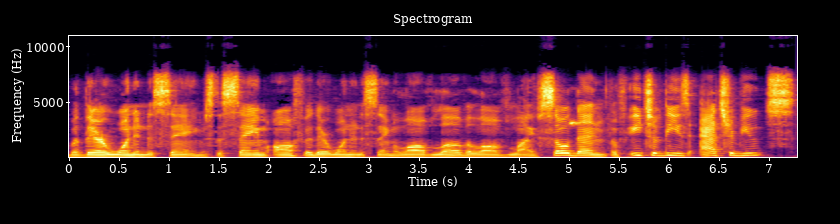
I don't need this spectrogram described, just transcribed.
but they're one and the same. It's the same offer, they're one and the same. A law of love, a law of life. So then, of each of these attributes,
